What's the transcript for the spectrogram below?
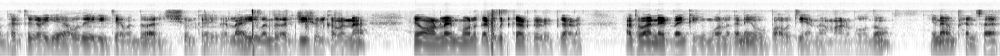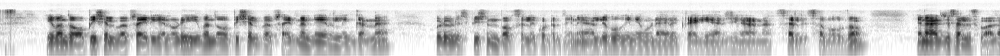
ಅಭ್ಯರ್ಥಿಗಳಿಗೆ ಯಾವುದೇ ರೀತಿಯ ಒಂದು ಅರ್ಜಿ ಶುಲ್ಕ ಇರಲ್ಲ. ಈ ಒಂದು ಅರ್ಜಿ ಶುಲ್ಕವನ್ನು ನೀವು ಆನ್ಲೈನ್ ಮೂಲಕ ಡೆಬಿಟ್ ಕಾರ್ಡ್ ಕ್ರೆಡಿಟ್ ಕಾರ್ಡ್ ಅಥವಾ ನೆಟ್ ಬ್ಯಾಂಕಿಂಗ್ ಮೂಲಕ ನೀವು ಪಾವತಿಯನ್ನು ಮಾಡ್ಬೋದು. ಇನ್ನು ಫ್ರೆಂಡ್ಸ ಈ ಒಂದು ಅಫಿಷಿಯಲ್ ವೆಬ್ಸೈಟ್ಗೆ ನೋಡಿ. ಈ ಒಂದು ಅಫಿಷಿಯಲ್ ವೆಬ್ಸೈಟ್ನ ನೇರ ಲಿಂಕನ್ನು ವಿಡಿಯೋ ಡಿಸ್ಕ್ರಿಪ್ಷನ್ ಬಾಕ್ಸಲ್ಲಿ ಕೊಟ್ಟಿರ್ತೀನಿ. ಅಲ್ಲಿ ಹೋಗಿ ನೀವು ಡೈರೆಕ್ಟಾಗಿ ಅರ್ಜಿಗಳನ್ನು ಸಲ್ಲಿಸಬಹುದು. ಇನ್ನು ಅರ್ಜಿ ಸಲ್ಲಿಸುವಾಗ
